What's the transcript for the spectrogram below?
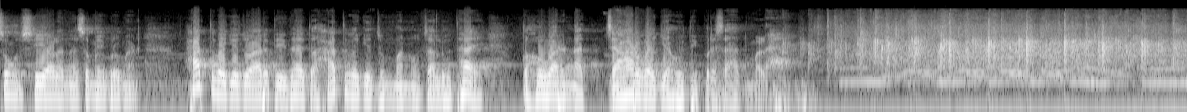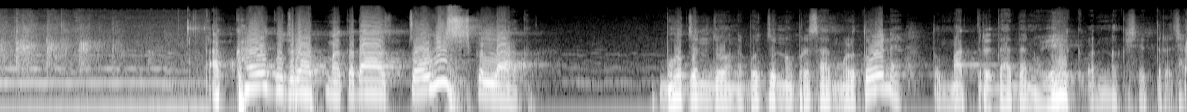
શું શિયાળાના સમય પ્રમાણે. સાત વાગે જો આરતી થાય, તો સાત વાગે જમવાનું ચાલુ થાય, તો સવારના ચાર વાગ્યા સુધી પ્રસાદ મળે. આખા ગુજરાતમાં કદાચ ચોવીસ કલાક ભોજન જો અને ભોજનનો પ્રસાદ મળતો હોય ને, તો માત્ર દાદાનું એક અન્ન ક્ષેત્ર છે.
